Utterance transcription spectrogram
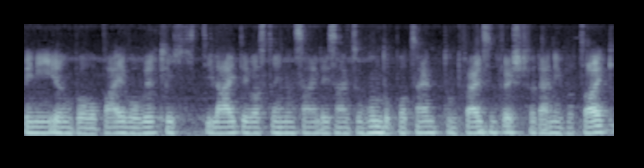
bin ich irgendwo dabei, wo wirklich die Leute, was drinnen sein, die sind zu 100% und felsenfest für den überzeugt.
